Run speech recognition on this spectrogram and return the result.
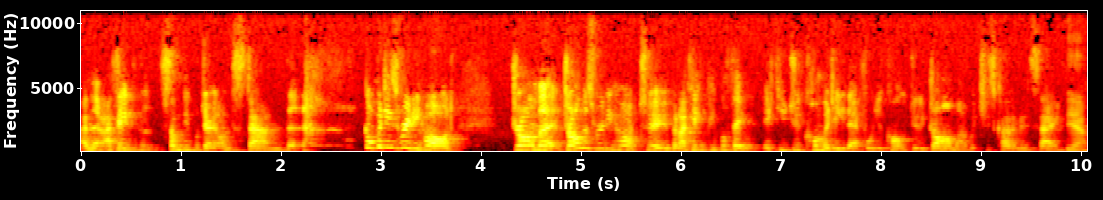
and I think some people don't understand that comedy's really hard. Drama, drama's really hard too. But I think people think if you do comedy, therefore you can't do drama, which is kind of insane. Yeah,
